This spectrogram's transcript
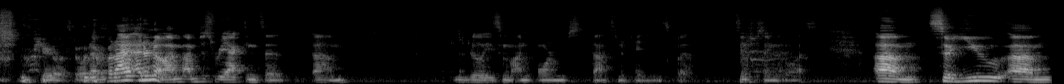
imperialist or whatever. But I, I don't know. I'm I'm just reacting to um, really some unformed thoughts and opinions, but it's interesting nonetheless. Um, so you um,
